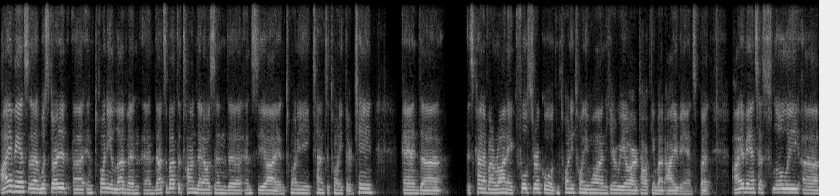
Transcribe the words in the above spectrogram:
Iovance uh, was started uh, in 2011, and that's about the time that I was in the NCI in 2010 to 2013. And uh, it's kind of ironic, full circle in 2021, here we are talking about Iovance. But Iovance has slowly, uh,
